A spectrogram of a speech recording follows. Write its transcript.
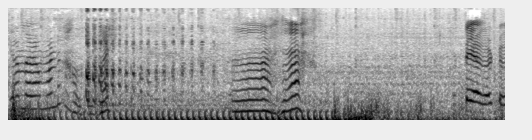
કેમેરામાં ના આવતું ભાઈ. હા હા ગટે ગટે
